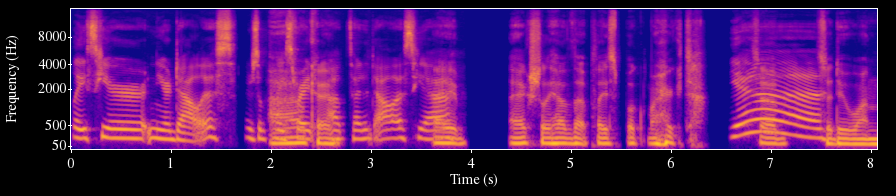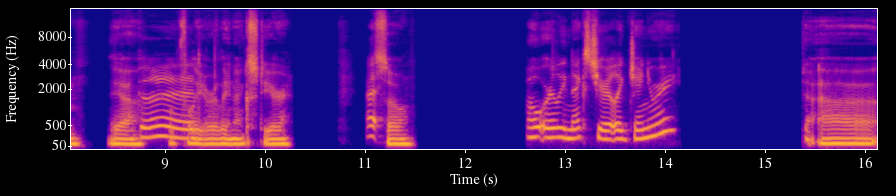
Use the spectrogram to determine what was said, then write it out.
place here near Dallas. There's a place Ah, right okay. outside of Dallas. Yeah. I I actually have that place bookmarked yeah. to do one. Yeah. Good. Hopefully early next year. I- so oh, early next year, like January. uh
